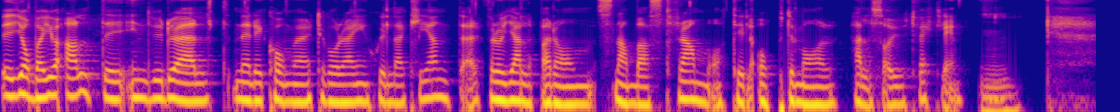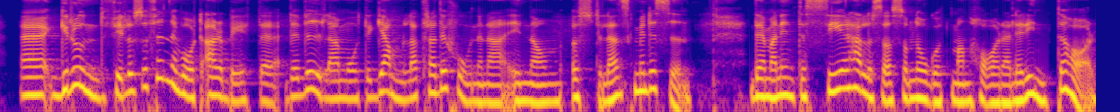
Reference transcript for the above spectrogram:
Vi jobbar ju alltid individuellt när det kommer till våra enskilda klienter för att hjälpa dem snabbast framåt till optimal hälsa och utveckling. Mm. Eh, grundfilosofin i vårt arbete det vilar mot de gamla traditionerna inom österländsk medicin. Där man inte ser hälsa som något man har eller inte har,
